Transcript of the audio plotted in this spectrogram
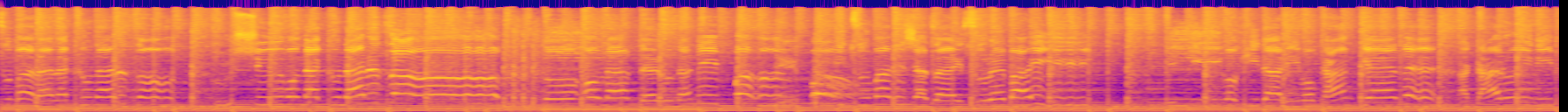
つまらなくなるぞ。復讐もなくなるぞ罪すればいい。右も左も関係ねえ。明るい日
